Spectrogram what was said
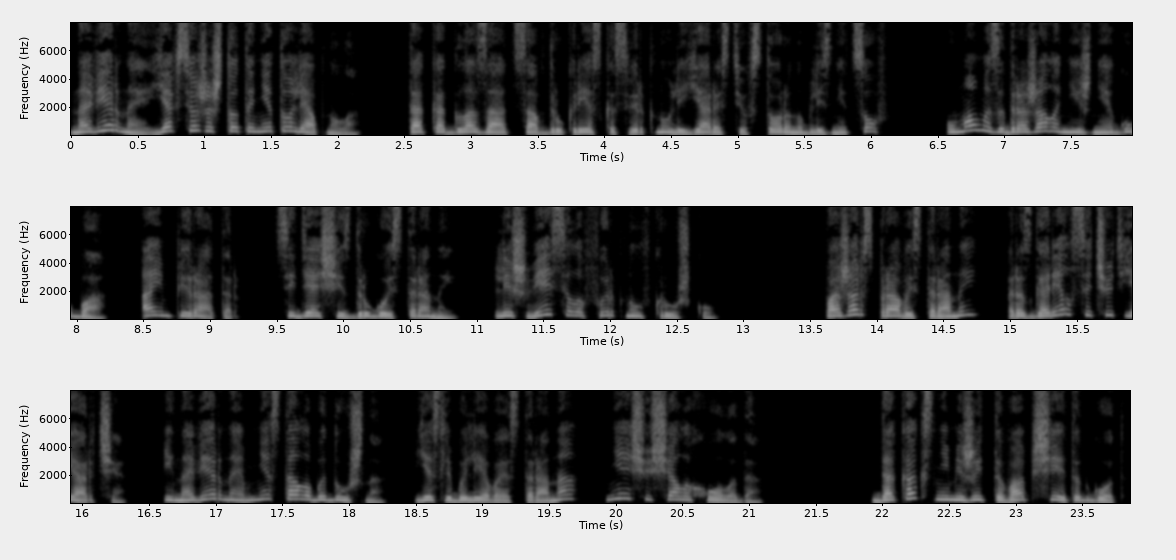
Наверное, я все же что-то не то ляпнула, так как глаза отца вдруг резко сверкнули яростью в сторону близнецов, у мамы задрожала нижняя губа, а император, сидящий с другой стороны, лишь весело фыркнул в кружку. Пожар с правой стороны разгорелся чуть ярче, и, наверное, мне стало бы душно, если бы левая сторона не ощущала холода. Да как с ними жить-то вообще этот год?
